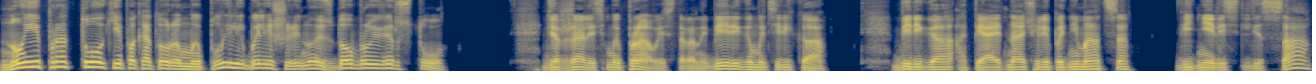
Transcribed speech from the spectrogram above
но и протоки, по которым мы плыли, были шириной с добрую версту. Держались мы правой стороны берега материка. Берега опять начали подниматься, виднелись леса,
